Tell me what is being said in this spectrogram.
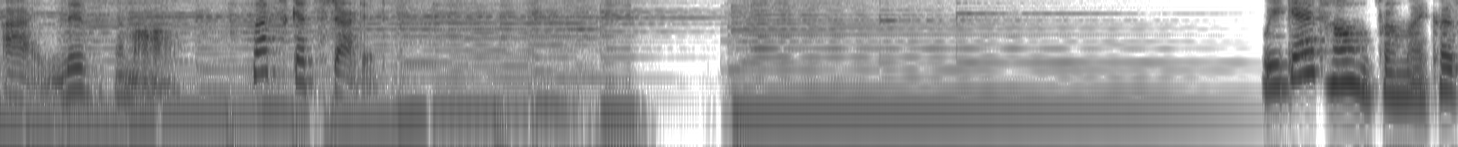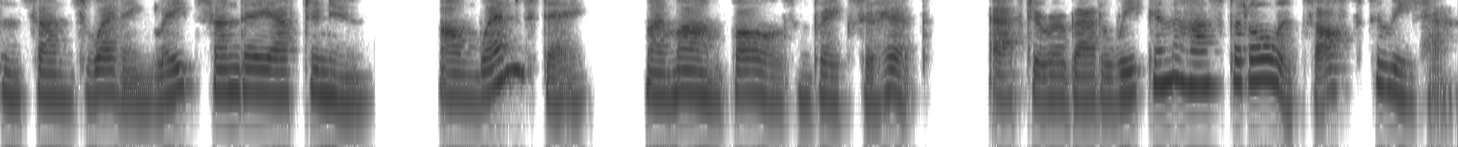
I live them all. Let's get started. We get home from my cousin's son's wedding late Sunday afternoon. On Wednesday, my mom falls and breaks her hip. After about a week in the hospital, it's off to rehab.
